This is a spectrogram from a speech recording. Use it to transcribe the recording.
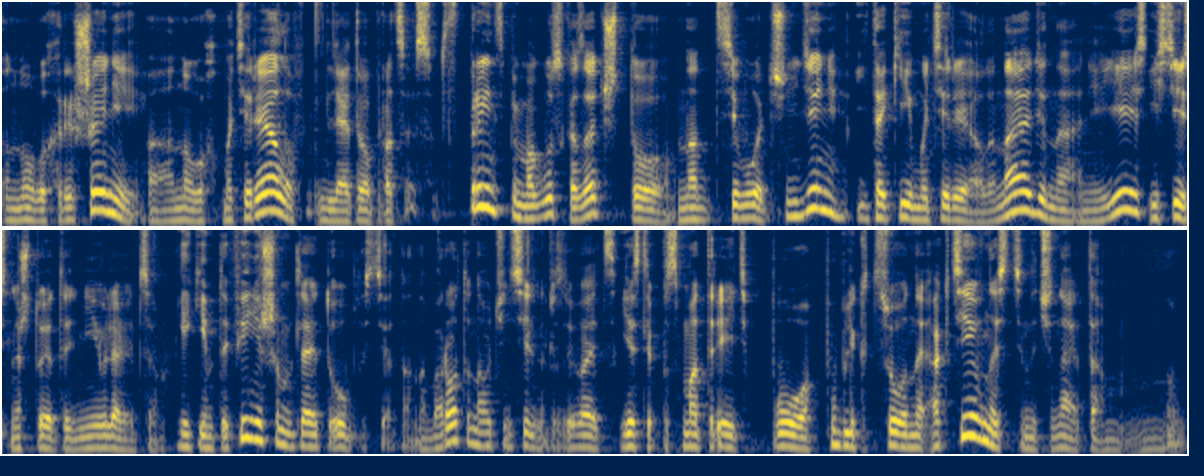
новых решений, новых материалов для этого процесса. В принципе, могу сказать, что на сегодняшний день и такие материалы найдены, они есть. Естественно, что это не является каким-то финишем для этой области, а наоборот, она очень сильно развивается. Если посмотреть по публикационной активности, начиная там ну,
